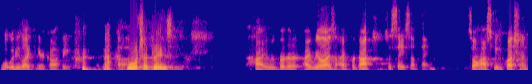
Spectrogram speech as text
What would you like in your coffee? Uh, Water, please. Hi, Lou Berger. I realize I forgot to say something, so I'll ask you the question.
